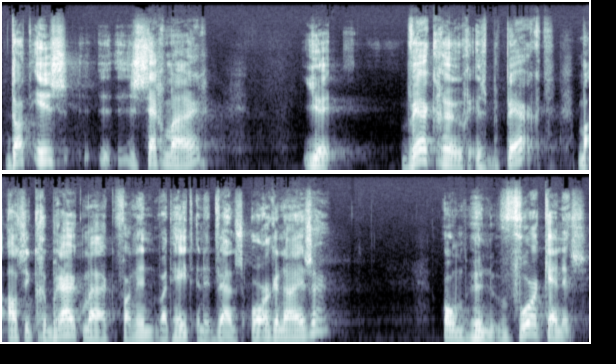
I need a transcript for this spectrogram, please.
dat is eh, zeg maar, je werkgeheugen is beperkt, maar als ik gebruik maak van een wat heet een advanced organizer, om hun voorkennis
